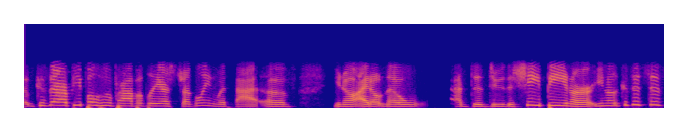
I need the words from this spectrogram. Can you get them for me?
uh, because there are people who probably are struggling with that of you know I don't know how to do the shaping or you know because it's just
